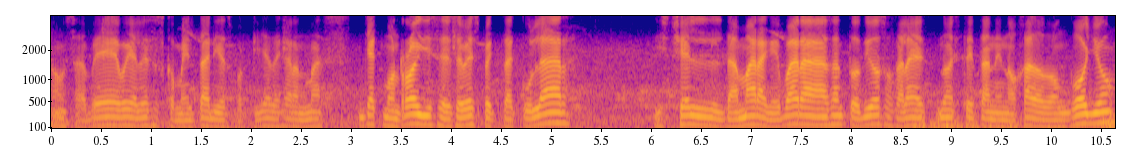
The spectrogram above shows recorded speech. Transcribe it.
Vamos a ver, voy a leer sus comentarios porque ya dejaron más. Jack Monroy dice, se ve espectacular. Michelle Damara Guevara, santo Dios, ojalá no esté tan enojado Don Goyo.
